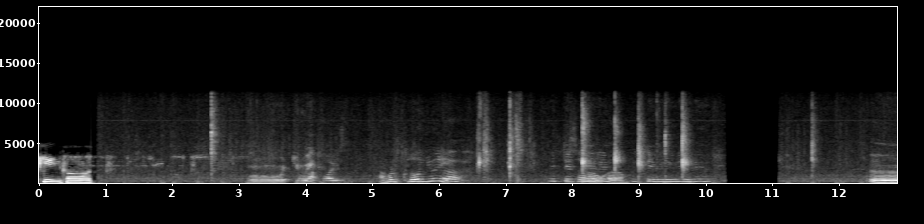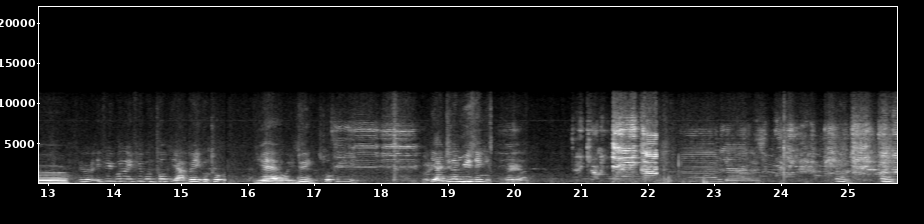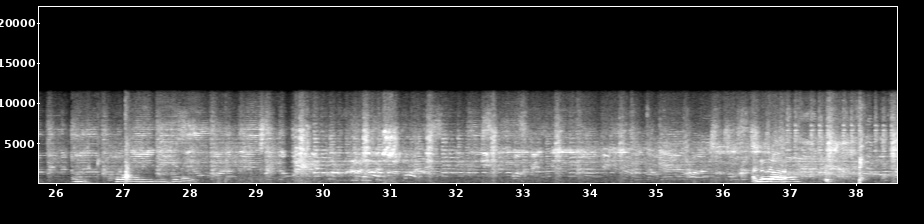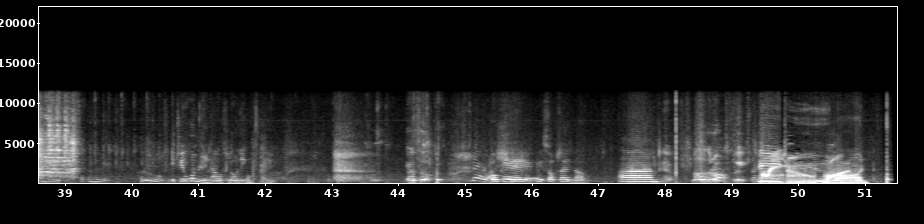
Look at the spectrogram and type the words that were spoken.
King card. Oh, what you doing? Alright, boys. I'm gonna clone you. eh? Uh, So, um, uh, uh, if you're gonna if you're gonna talk, yeah, I bet you're gonna talk. yeah, what are you doing? Talking. Yeah, and you know music. is- Yeah. Cloning you, you know. Another. If you're wondering, I'm loading. What's up? Okay, okay, stop size now. And No, the rock's three, two, one.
